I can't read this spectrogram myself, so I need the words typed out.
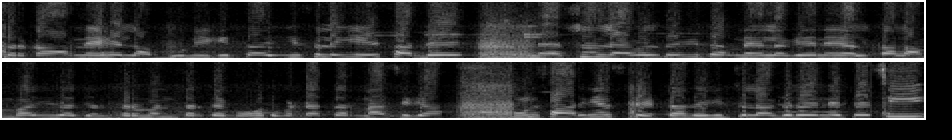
ਸਰਕਾਰ ਨੇ ਇਹ ਲਾਗੂ ਨਹੀਂ ਕੀਤਾ। ਇਸ ਲਈ ਇਹ ਸਾਡੇ ਨੈਸ਼ਨਲ ਲੈਵਲ ਤੇ ਵੀ ਧਰਨੇ ਲੱਗੇ ਨੇ। ਅਲਕਾ ਲਾਂਬਾ ਜੀ ਦਾ ਜੰਤਰ ਮੰਤਰ ਤੇ ਬਹੁਤ ਵੱਡਾ ਧਰਨਾ ਸੀਗਾ। ਹੁਣ ਸਾਰੀਆਂ ਸਟੇਟਾਂ ਦੇ ਵਿੱਚ ਲੱਗ ਰਹੇ ਨੇ ਤੇ ਅਸੀਂ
